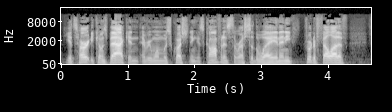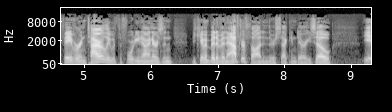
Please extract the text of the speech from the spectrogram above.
He gets hurt, he comes back, and everyone was questioning his confidence the rest of the way. And then he sort of fell out of favor entirely with the 49ers and became a bit of an afterthought in their secondary. So yeah,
